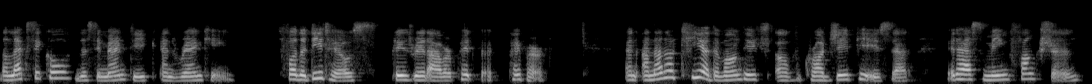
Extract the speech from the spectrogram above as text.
the lexical, the semantic, and ranking. For the details, please read our paper. And another key advantage of CrowdGP is that it has mean function,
